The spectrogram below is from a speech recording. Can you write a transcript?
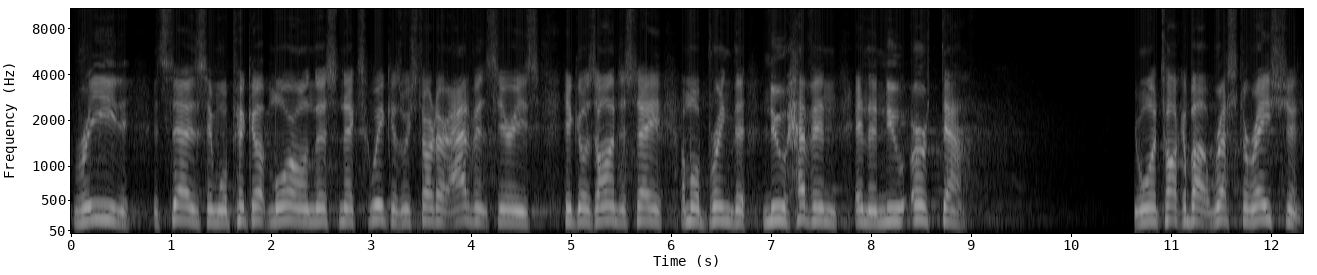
read, it says, and we'll pick up more on this next week as we start our Advent series. He goes on to say, I'm going to bring the new heaven and the new earth down. You want to talk about restoration?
